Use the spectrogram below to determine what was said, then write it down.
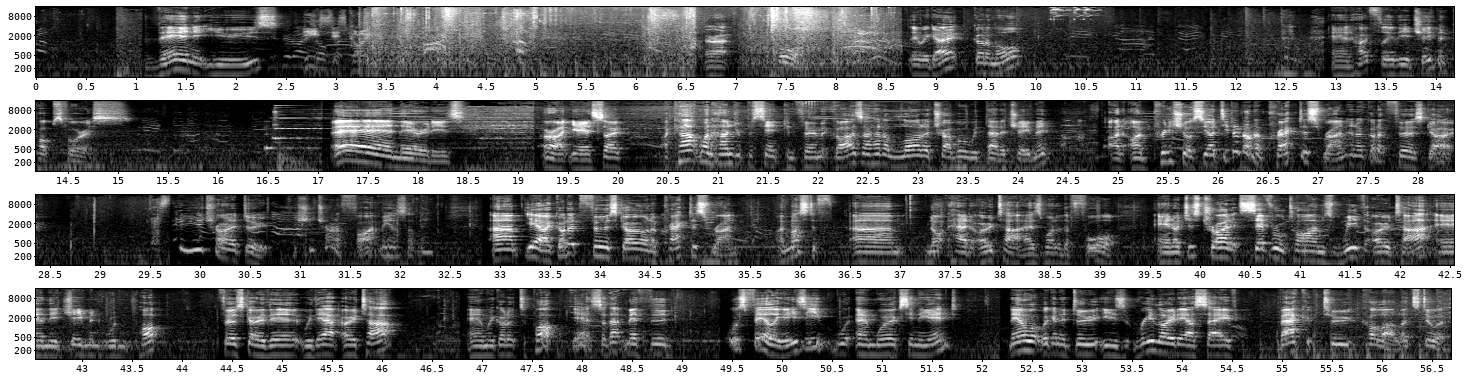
Then use. This is going All right, four. There we go. Got them all. And hopefully the achievement pops for us. And there it is. Alright, yeah, so I can't 100% confirm it, guys. I had a lot of trouble with that achievement. I, I'm pretty sure. See, I did it on a practice run and I got it first go. What are you trying to do? Is she trying to fight me or something? Um, yeah, I got it first go on a practice run. I must have um, not had OTAR as one of the four. And I just tried it several times with OTAR and the achievement wouldn't pop. First go there without OTAR and we got it to pop. Yeah, so that method was fairly easy and works in the end. Now what we're going to do is reload our save back to Koller. Let's do it.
